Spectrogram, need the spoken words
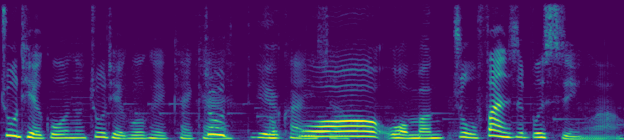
铸铁锅呢？铸铁锅可以开开。铸铁锅我们煮饭是不行啦。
